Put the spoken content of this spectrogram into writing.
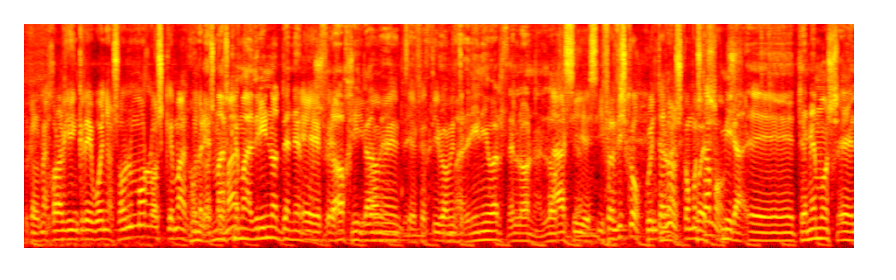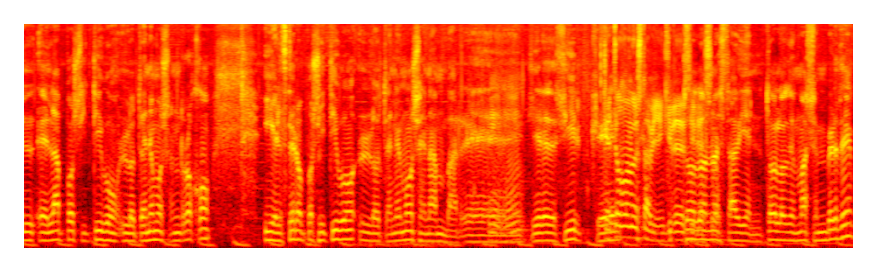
porque a lo mejor alguien cree, bueno, somos los que más. Bueno, Hombre, los más que Madrid no tenemos, Efectivamente, lógicamente. efectivamente. Madrid ni Barcelona, Así lógicamente. es. Y Francisco, cuéntanos, ¿cómo Pues estamos? Mira, eh, tenemos el, el A positivo, lo tenemos en rojo y el cero positivo lo tenemos en ámbar. Eh. Quiere decir que, Que todo no está bien, quiere decir todo eso. no está bien. Todo lo demás en verde,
